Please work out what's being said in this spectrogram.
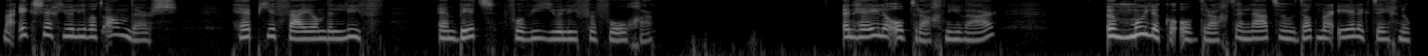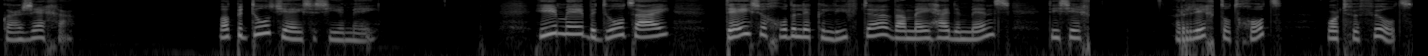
Maar ik zeg jullie wat anders: Heb je vijanden lief en bid voor wie jullie vervolgen. Een hele opdracht, nietwaar? Een moeilijke opdracht en laten we dat maar eerlijk tegen elkaar zeggen. Wat bedoelt Jezus hiermee? Hiermee bedoelt hij deze goddelijke liefde waarmee hij de mens die zich richt tot God wordt vervuld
